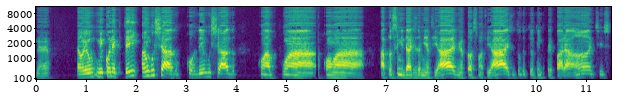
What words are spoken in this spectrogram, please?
né? Então eu me conectei angustiado, acordei angustiado com a, com a, com a, a proximidade da minha viagem, minha próxima viagem, tudo que eu tenho que preparar antes.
